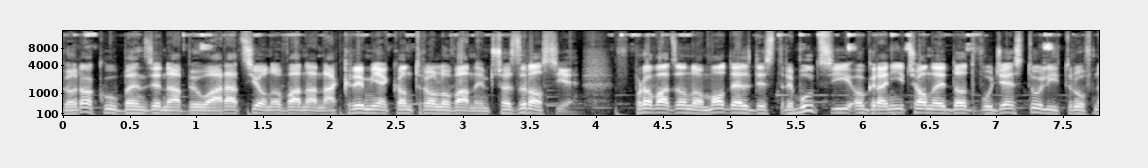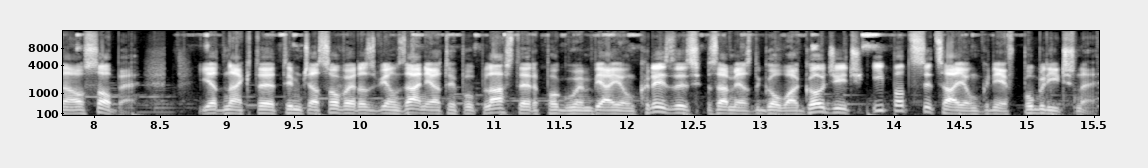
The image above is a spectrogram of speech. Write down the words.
roku benzyna była racjonowana na Krymie kontrolowanym przez Rosję. Wprowadzono model dystrybucji ograniczony do 20 litrów na osobę. Jednak te tymczasowe rozwiązania typu plaster pogłębiają kryzys zamiast go łagodzić i podsycają gniew publiczny.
